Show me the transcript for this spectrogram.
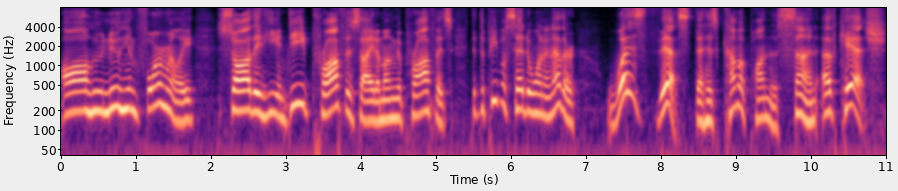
all who knew him formerly saw that he indeed prophesied among the prophets, that the people said to one another, What is this that has come upon the son of Kish?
